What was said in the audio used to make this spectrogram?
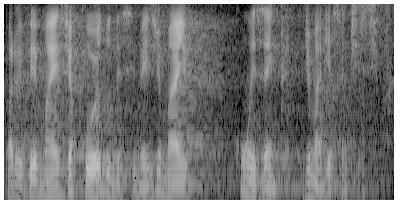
para viver mais de acordo, nesse mês de maio, com o exemplo de Maria Santíssima.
